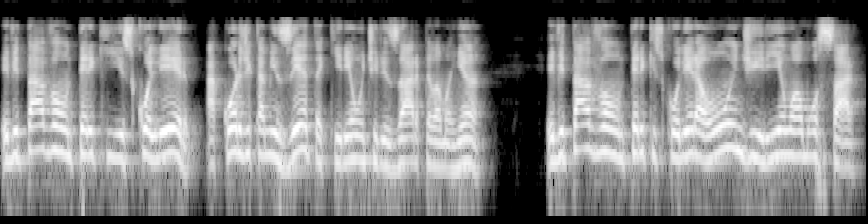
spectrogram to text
evitavam ter que escolher a cor de camiseta que iriam utilizar pela manhã, evitavam ter que escolher aonde iriam almoçar,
